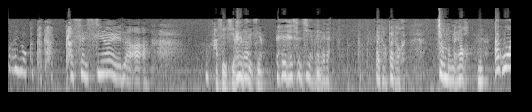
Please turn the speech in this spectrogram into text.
哎呦，咔咔咔咔细声的啦！较细声，较细声。哎，先生啊，来来来，拜托拜托，借问的哦，嗯啊，我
